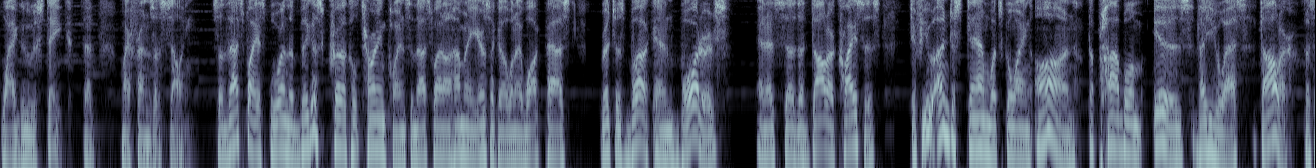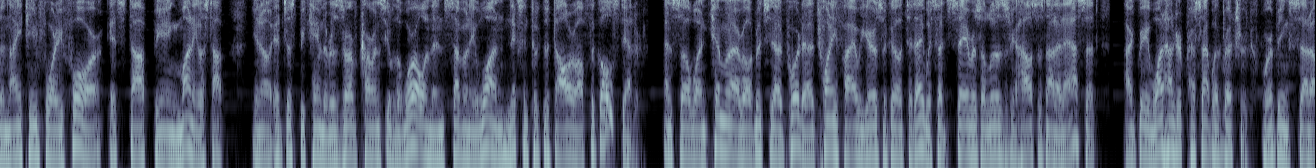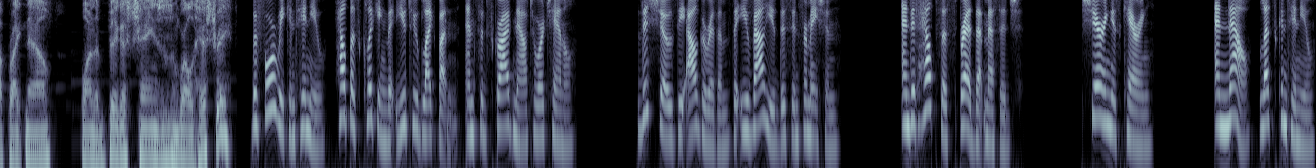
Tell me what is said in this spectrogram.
Wagyu steak that my friends are selling. So that's why it's one of the biggest critical turning points. And that's why I don't know how many years ago when I walked past Richard's book and Borders, and it says a dollar crisis. If you understand what's going on, the problem is the US dollar. Because in 1944, it stopped being money. It stopped, you know, it just became the reserve currency of the world. And then 71, Nixon took the dollar off the gold standard. And so when Kim and I wrote Rich Dad Poor Dad 25 years ago today, we said savers or losers, your house is not an asset. I agree 100% with Richard. We're being set up right now. One of the biggest changes in world history. Before we continue, help us clicking that YouTube like button and subscribe now to our channel. This shows the algorithm that you valued this information. And it helps us spread that message. Sharing is caring. And now, let's continue.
